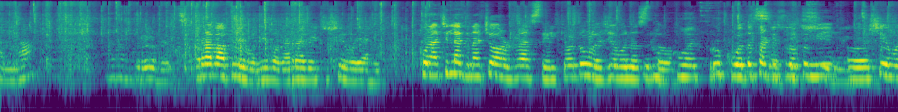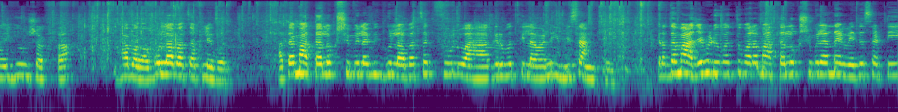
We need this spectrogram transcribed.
आणि हा रवा फ्लेवर हे बघा रव्याची शेवई आहे. कोणाची लग्नाची ऑर्डर असेल किंवा डोळं जेवण असतं रुखवत. रुखवतासाठी सुद्धा तुम्ही शेवई. घेऊ शकता. हा बघा गुलाबाचा फ्लेवर आता माता लक्ष्मीला मी गुलाबाचं फूल वाहा अगरबत्ती लावा नेहमी सांगते. तर आता माझ्या व्हिडिओमध्ये तुम्हाला माता लक्ष्मीला नैवेद्यासाठी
